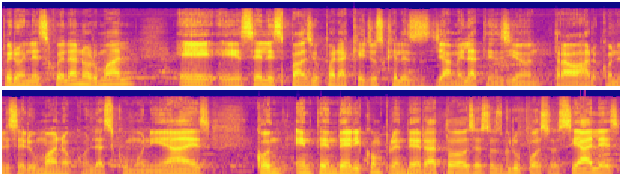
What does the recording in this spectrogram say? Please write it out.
pero en la escuela normal eh, es el espacio para aquellos que les llame la atención trabajar con el ser humano, con las comunidades, con entender y comprender a todos esos grupos sociales.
